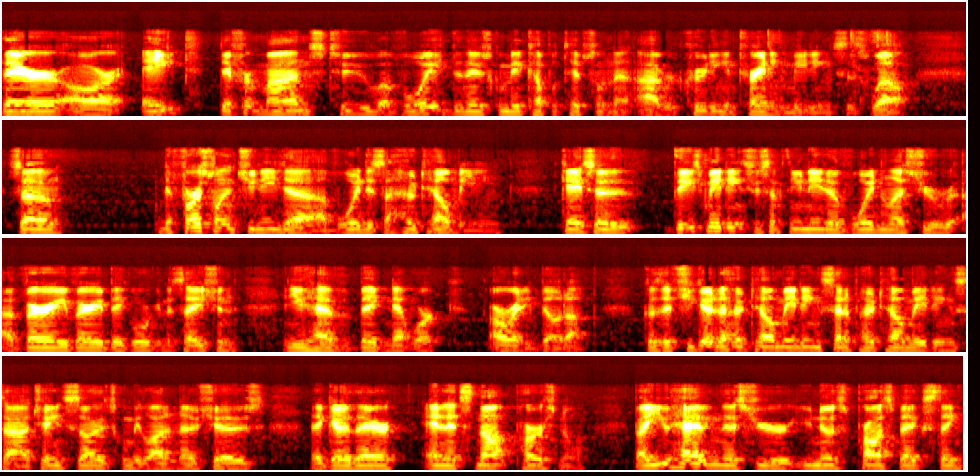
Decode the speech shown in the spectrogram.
There are eight different minds to avoid. Then there's going to be a couple tips on the, uh, recruiting and training meetings as well. So the first one that you need to avoid is a hotel meeting. Okay, so these meetings are something you need to avoid unless you're a very, very big organization and you have a big network already built up. Because if you go to hotel meetings, set up hotel meetings, uh, chances are there's going to be a lot of no-shows that go there, and it's not personal by you having this, your you know prospects think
